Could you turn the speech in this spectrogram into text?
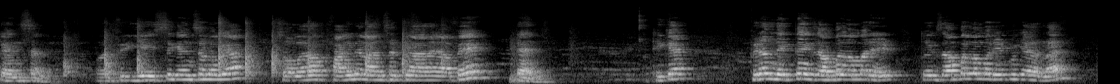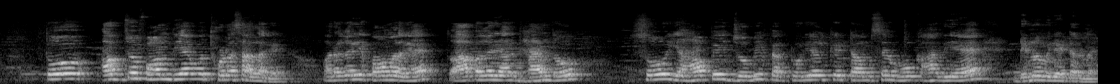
कैंसिल और फिर ये इससे कैंसिल हो गया तो हमारा फाइनल आंसर क्या आ रहा है यहाँ पे? टेन ठीक है? फिर हम देखते हैं एग्ज़ाम्पल नंबर एट तो एग्ज़ाम्पल नंबर एट में क्या करना है? तो अब जो फॉर्म दिया है वो थोड़ा सा अलग है। और अगर ये फॉर्म अलग है तो आप अगर यहाँ ध्यान दो सो so, यहाँ पे जो भी फैक्टोरियल के टर्म्स है वो कहाँ दिए हैं डिनोमिनेटर में।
